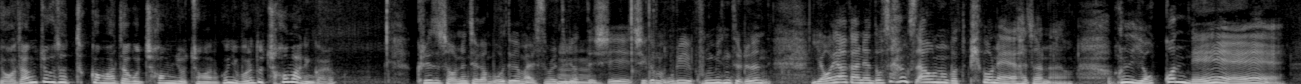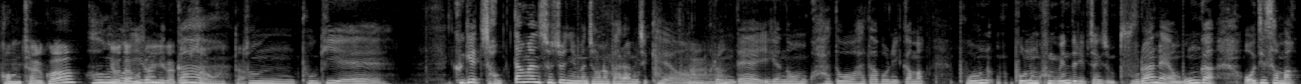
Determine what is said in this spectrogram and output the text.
여당 쪽에서 특검하자고 처음 요청하는 건 이번엔 또 처음 아닌가요? 그래서 저는 제가 모두에 말씀을 드렸듯이 음. 지금 우리 국민들은 여야 간에도 상 싸우는 것도 피곤해 하잖아요. 그런데 여권 내에 검찰과 어, 뭐 여당 사이가 또 싸우고 있다. 좀 보기에 그게 적당한 수준이면 저는 바람직해요. 음. 그런데 이게 너무 과도하다 보니까 막 보는, 보는 국민들 입장이 좀 불안해요. 뭔가 어디서 막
